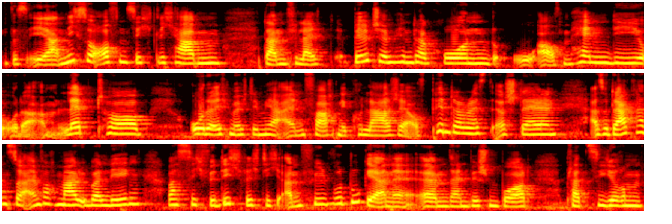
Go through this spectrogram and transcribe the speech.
das eher nicht so offensichtlich haben? Dann vielleicht Bildschirmhintergrund auf dem Handy oder am Laptop oder ich möchte mir einfach eine Collage auf Pinterest erstellen. Also da kannst du einfach mal überlegen, was sich für dich richtig anfühlt, wo du gerne ähm, dein Vision Board platzieren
